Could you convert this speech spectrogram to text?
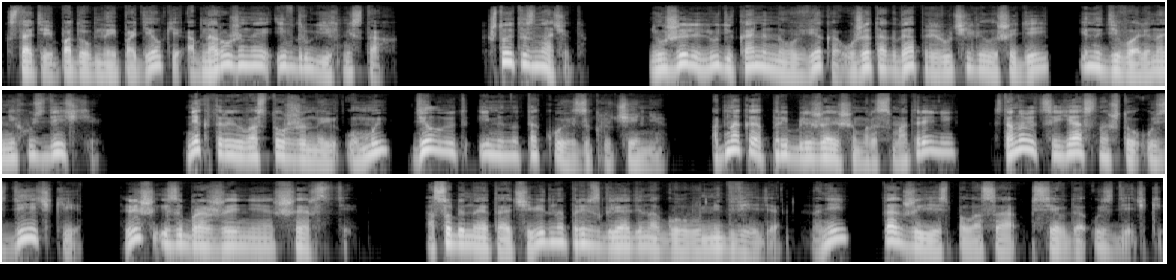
Кстати, подобные поделки обнаружены и в других местах. Что это значит? Неужели люди каменного века уже тогда приручили лошадей и надевали на них уздечки? Некоторые восторженные умы делают именно такое заключение. Однако при ближайшем рассмотрении становится ясно, что уздечки — лишь изображение шерсти. Особенно это очевидно при взгляде на голову медведя. На ней также есть полоса псевдоуздечки.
